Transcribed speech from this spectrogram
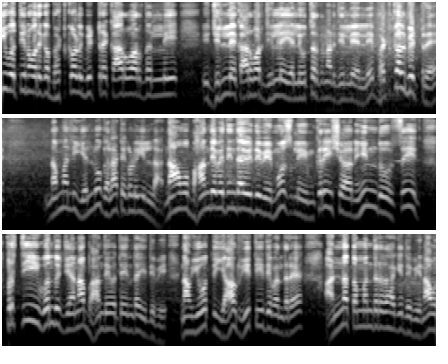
ಇವತ್ತಿನವರೆಗೆ ಭಟ್ಕಳು ಬಿಟ್ಟರೆ ಕಾರವಾರದಲ್ಲಿ ಜಿಲ್ಲೆ, ಕಾರವಾರ ಜಿಲ್ಲೆಯಲ್ಲಿ, ಉತ್ತರ ಕನ್ನಡ ಜಿಲ್ಲೆಯಲ್ಲಿ ಭಟ್ಕಳು ಬಿಟ್ಟರೆ ನಮ್ಮಲ್ಲಿ ಎಲ್ಲೂ ಗಲಾಟೆಗಳು ಇಲ್ಲ. ನಾವು ಬಾಂಧವ್ಯದಿಂದ ಇದ್ದೀವಿ. ಮುಸ್ಲಿಂ ಕ್ರಿಶ್ಚನ್ ಹಿಂದೂ, ಸಿಖ್ ಪ್ರತಿ ಒಂದು ಜನ ಬಾಂಧವ್ಯತೆಯಿಂದ ಇದ್ದೀವಿ. ನಾವು ಇವತ್ತು ಯಾವ ರೀತಿ ಇದ್ದೀವಿ ಅಂದರೆ ಅಣ್ಣ ತಮ್ಮಂದಿರದಾಗಿದ್ದೀವಿ ನಾವು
